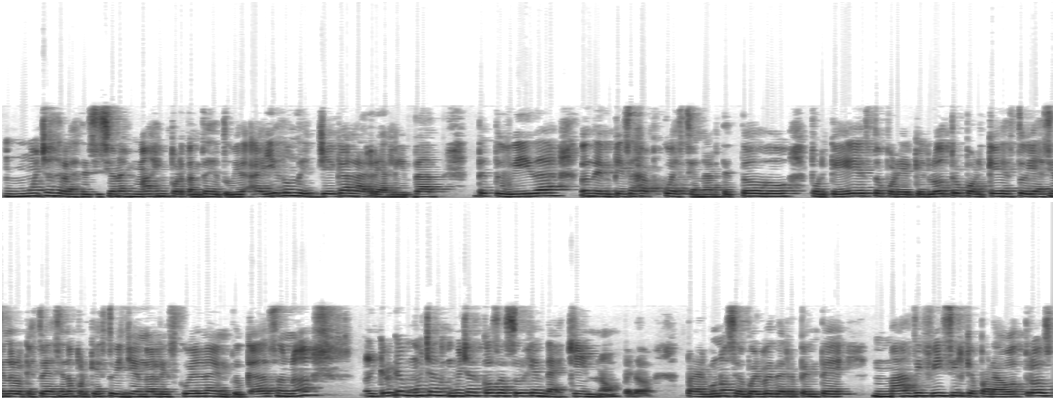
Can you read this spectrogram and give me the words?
muchas de las decisiones más importantes de tu vida. Ahí es donde llega la realidad de tu vida donde empiezas a cuestionarte todo por qué esto por qué el otro por qué estoy haciendo lo que estoy haciendo por qué estoy yendo a la escuela en tu caso no y creo que muchas, muchas cosas surgen de aquí, ¿no? Pero para algunos se vuelve de repente más difícil que para otros,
